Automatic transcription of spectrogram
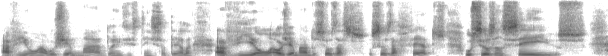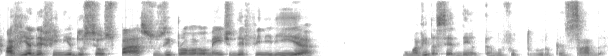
haviam algemado a existência dela, haviam algemado os seus, os seus afetos, os seus anseios, havia definido os seus passos e provavelmente definiria uma vida sedenta no futuro, cansada.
